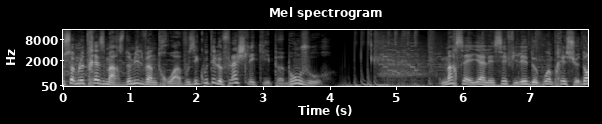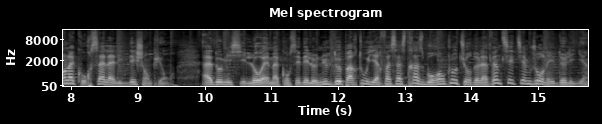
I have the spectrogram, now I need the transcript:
sommes le 13 mars 2023, vous écoutez le Flash L'équipe, bonjour. Marseille a laissé filer deux points précieux dans la course à la Ligue des Champions. À domicile, l'OM a concédé le nul de partout hier face à Strasbourg en clôture de la 27e journée de Ligue 1.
